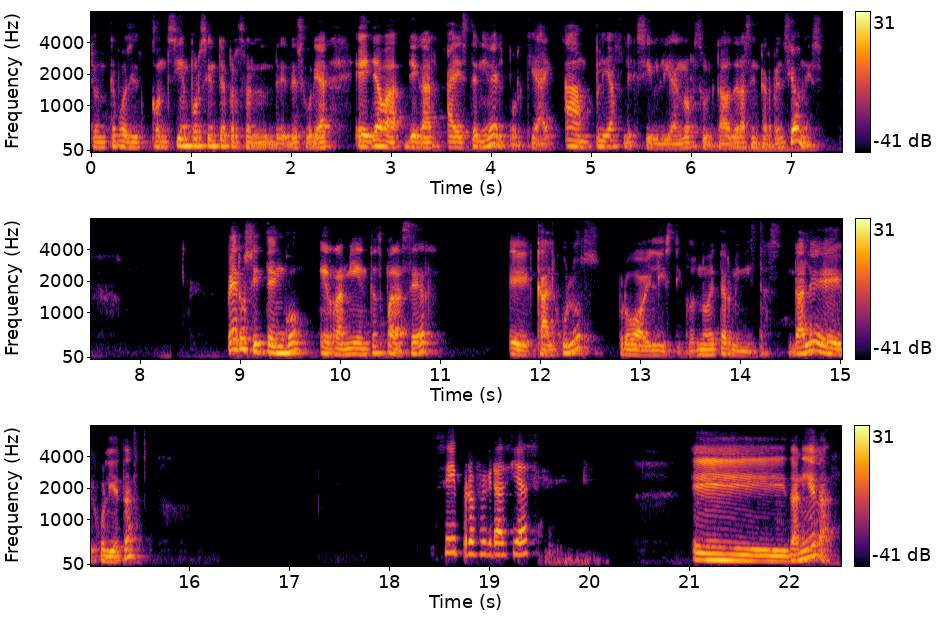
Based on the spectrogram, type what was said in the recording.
yo no te puedo decir con 100% de, de, seguridad, ella va a llegar a este nivel porque hay amplia flexibilidad en los resultados de las intervenciones. Pero sí tengo herramientas para hacer eh, cálculos probabilísticos, no deterministas. Dale, Julieta. Sí, profe, gracias. Eh, Daniela.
